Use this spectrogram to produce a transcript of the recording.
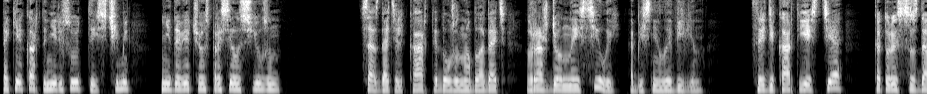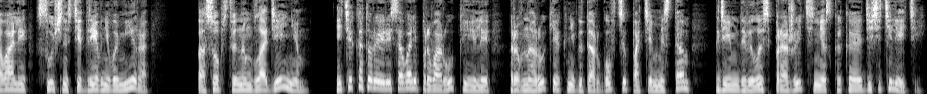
такие карты не рисуют тысячами?» — недоверчиво спросила Сьюзен. «Создатель карты должен обладать врожденной силой», — объяснила Вивин. «Среди карт есть те, которые создавали сущности древнего мира по собственным владениям, и те, которые рисовали праворукие или равнорукие книготорговцы по тем местам, где им довелось прожить несколько десятилетий.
